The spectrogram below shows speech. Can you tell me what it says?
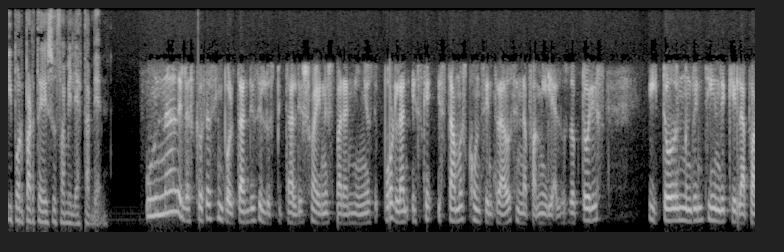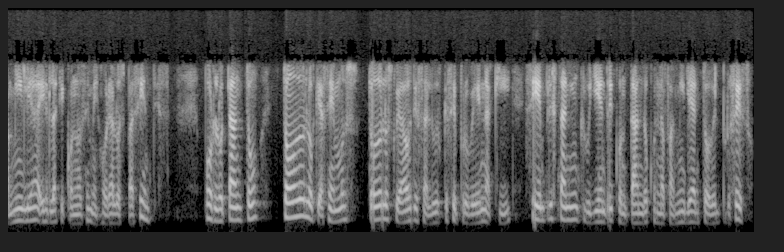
y por parte de sus familias también? Una de las cosas importantes del Hospital de Shriners para Niños de Portland es que estamos concentrados en la familia. Los doctores y todo el mundo entiende que la familia es la que conoce mejor a los pacientes. Por lo tanto, todo lo que hacemos todos los cuidados de salud que se proveen aquí siempre están incluyendo y contando con la familia en todo el proceso.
